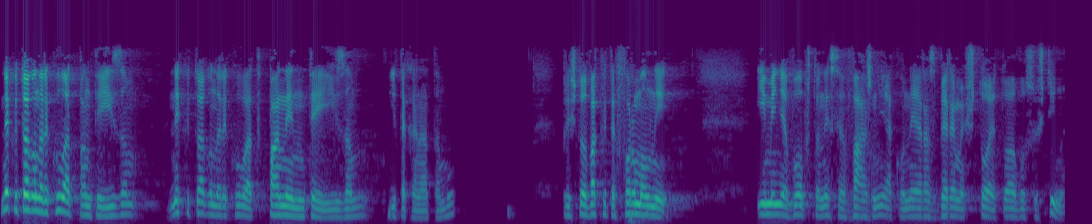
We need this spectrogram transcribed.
Некои тоа го нарекуваат пантеизам, некои тоа го нарекуваат панентеизам и така натаму, при што ваквите формални имења воопшто не се важни, ако не разбереме што е тоа во суштина.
